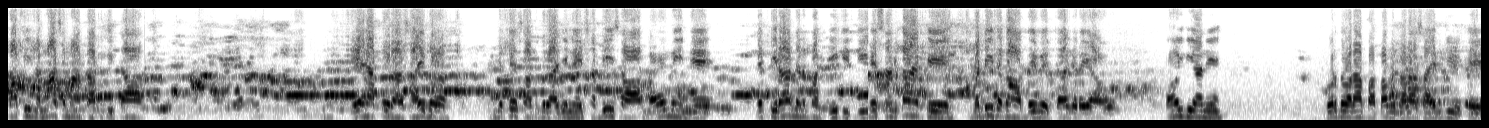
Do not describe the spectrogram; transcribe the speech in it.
ਕਾਫੀ ਲੰਮਾ ਸਮਾਂ ਤਪ ਕੀਤਾ। ਇਹ ਹੈ ਭੋਰਾ ਸਾਹਿਬ, ਜਿੱਥੇ ਸਤਿਗੁਰਾਂ ਜੀ ਨੇ 26 ਸਾਲ 9 ਮਹੀਨੇ ਤੇ 13 ਦਿਨ ਭਗਤੀ ਕੀਤੀ ਤੇ ਸੰਗਤਾਂ ਇੱਥੇ ਵੱਡੀ ਤਾਦਾਦ ਦੇ ਵਿੱਚ ਆ ਜਿਹੜੇ ਆ ਉਹ ਪਹੁੰਚਦੀਆਂ ਨੇ। ਗੁਰਦੁਆਰਾ ਬਾਬਾ ਬਕਾਲਾ ਸਾਹਿਬ ਜੀ ਵਿਖੇ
